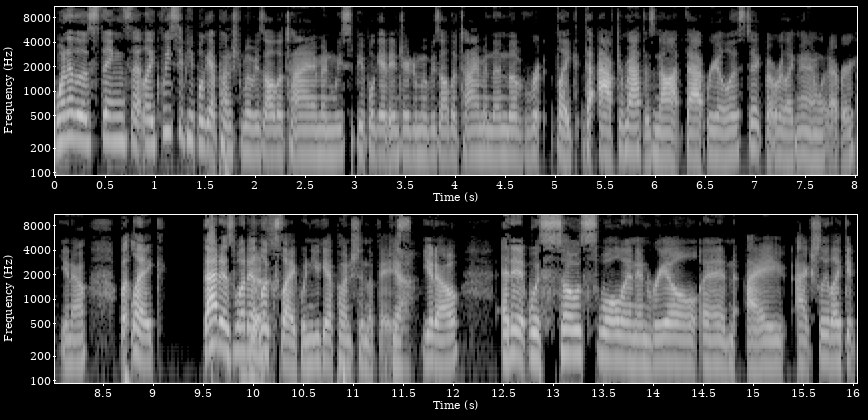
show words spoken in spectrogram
one of those things that like we see people get punched in movies all the time, and we see people get injured in movies all the time, and then the like the aftermath is not that realistic, but we're like, man, whatever, you know. But like that is what it looks like when you get punched in the face, Yeah. you know. And it was so swollen and real, and I actually like it.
